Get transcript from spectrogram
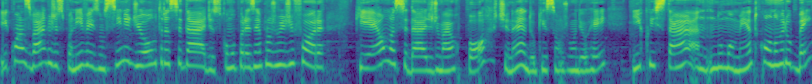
e com as vagas disponíveis no Cine de outras cidades, como por exemplo Juiz de Fora, que é uma cidade de maior porte, né, do que São João del Rei e que está no momento com um número bem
